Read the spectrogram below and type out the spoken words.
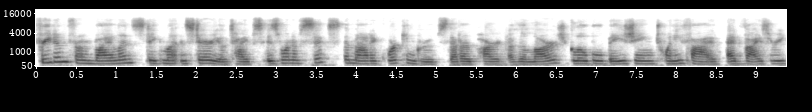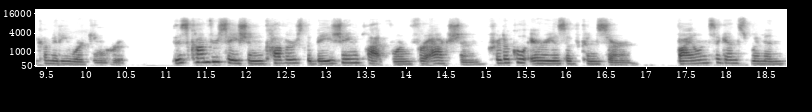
Freedom from violence, stigma, and stereotypes is one of six thematic working groups that are part of the large global Beijing 25 Advisory Committee Working Group. This conversation covers the Beijing Platform for Action critical areas of concern violence against women,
